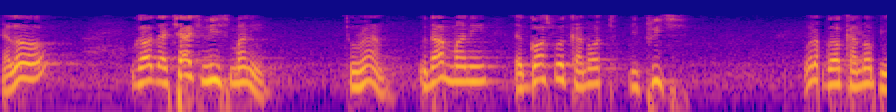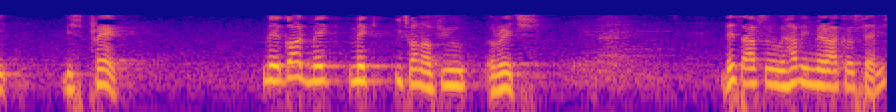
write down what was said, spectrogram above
Hello? Because the church needs money to run. Without money, the gospel cannot be preached. Word of God cannot be, be spread. May God make, make each one of you rich. This afternoon we're having miracle service,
